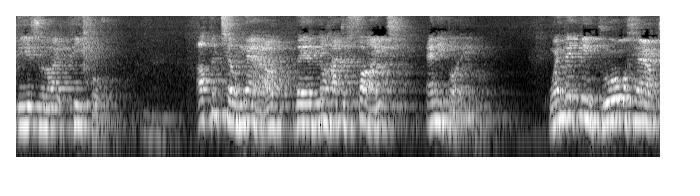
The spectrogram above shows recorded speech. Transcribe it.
the Israelite people. Up until now, they had not had to fight anybody. When they'd been brought out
